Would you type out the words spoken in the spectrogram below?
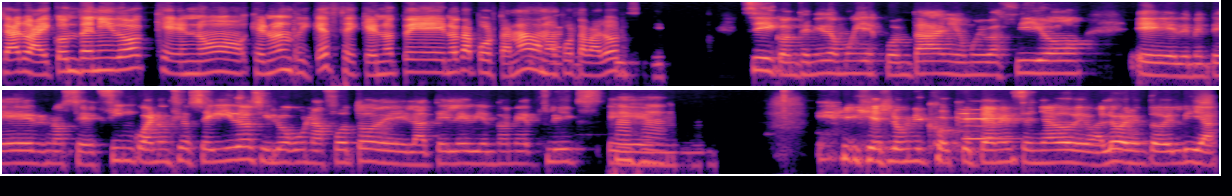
claro, hay contenido que no, que no enriquece, que no te, no te aporta nada, no aporta valor. Sí, contenido muy espontáneo, muy vacío, eh, de meter, no sé, cinco anuncios seguidos y luego una foto de la tele viendo Netflix. y es lo único que te han enseñado de valor en todo el día.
